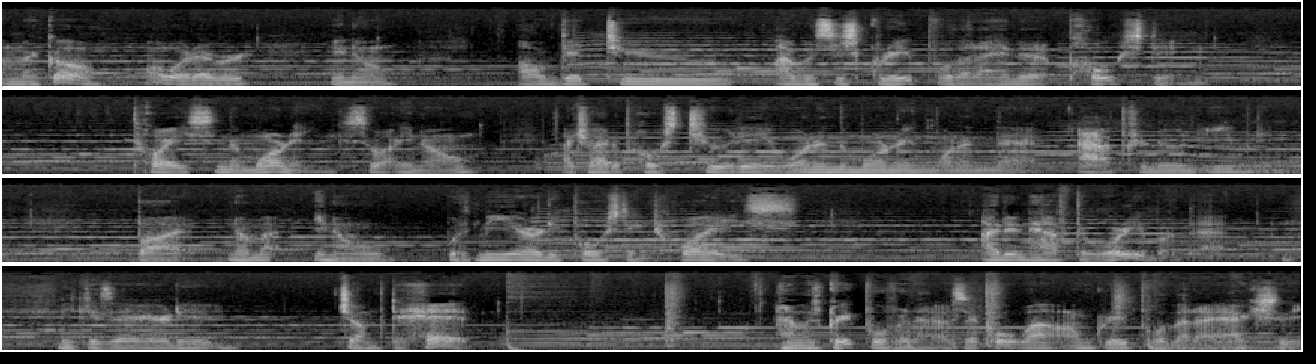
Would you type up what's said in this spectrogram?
I'm like, oh, well, whatever, you know, I'll get to. I was just grateful that I ended up posting twice in the morning. So, you know, I try to post two a day one in the morning, one in the afternoon, evening. But, no matter, you know, with me already posting twice, I didn't have to worry about that because I already jumped ahead. I was grateful for that. I was like, oh wow, I'm grateful that I actually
